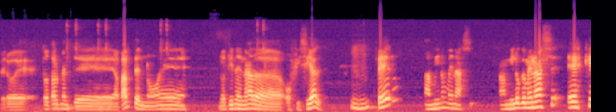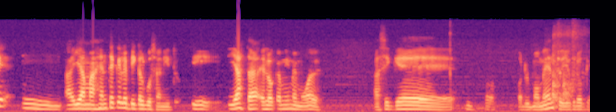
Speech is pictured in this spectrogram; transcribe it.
pero es totalmente aparte, no es, no tiene nada oficial. Pero a mí no me nace. A mí lo que me nace es que mm, haya más gente que le pique el gusanito. Y, y ya está, es lo que a mí me mueve. Así que, por, por el momento, yo creo que,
